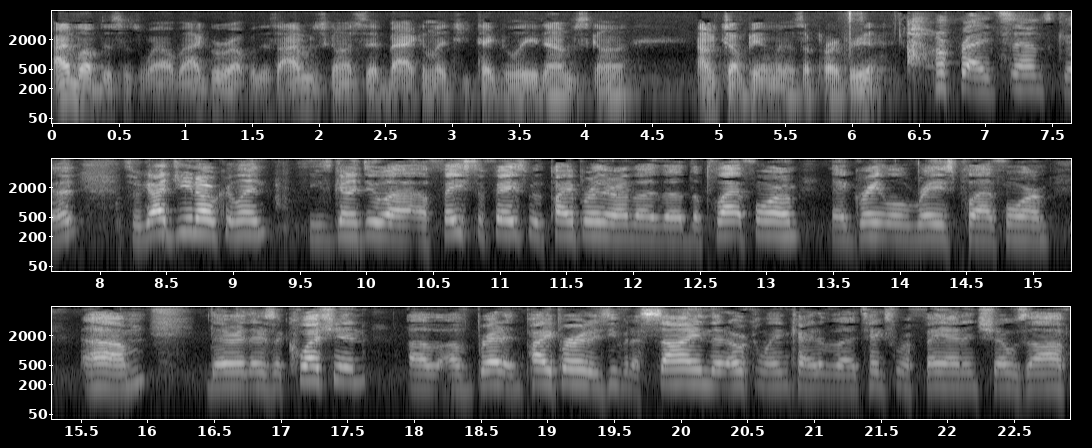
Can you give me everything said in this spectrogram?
I love this as well, but I grew up with this. I'm just gonna sit back and let you take the lead, and I'm just gonna I'll jump in when it's appropriate. All right, sounds good. So we got Gene Okerlund. He's gonna do a face to face with Piper. They're on the, the, the platform, that great little raised platform. Um, there there's a question of, of Bret and Piper. There's even a sign that Okerlund kind of uh, takes from a fan and shows off.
